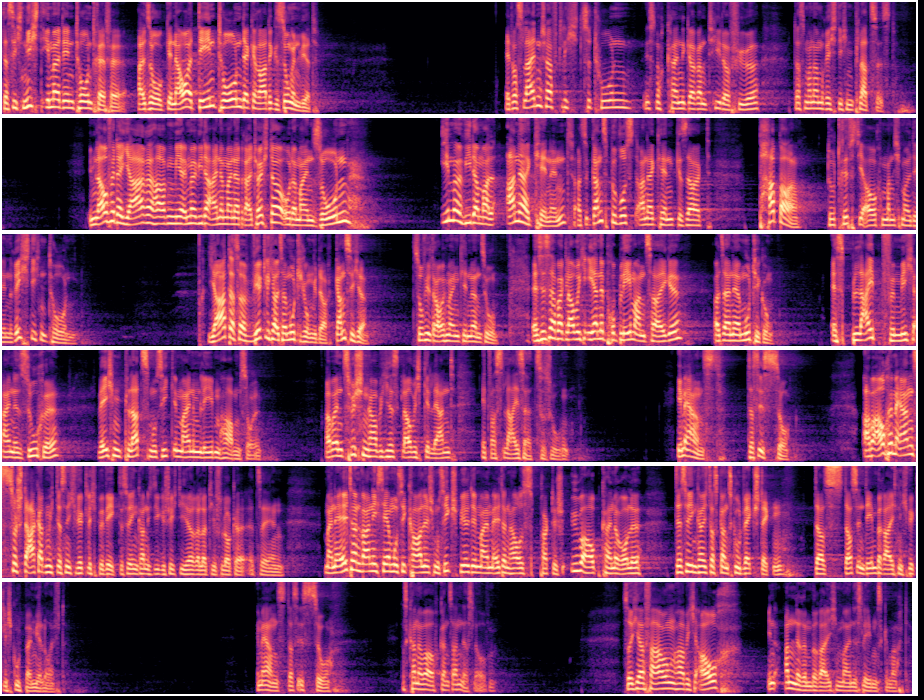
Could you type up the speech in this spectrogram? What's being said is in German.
dass ich nicht immer den Ton treffe, also genauer den Ton, der gerade gesungen wird. Etwas leidenschaftlich zu tun, ist noch keine Garantie dafür, dass man am richtigen Platz ist. Im Laufe der Jahre haben mir immer wieder eine meiner drei Töchter oder mein Sohn immer wieder mal anerkennend, also ganz bewusst anerkennend gesagt, Papa, du triffst ja auch manchmal den richtigen Ton. Ja, das war wirklich als Ermutigung gedacht, ganz sicher. So viel traue ich meinen Kindern zu. Es ist aber, glaube ich, eher eine Problemanzeige als eine Ermutigung. Es bleibt für mich eine Suche, welchen Platz Musik in meinem Leben haben soll. Aber inzwischen habe ich es, glaube ich, gelernt, etwas leiser zu suchen. Im Ernst, das ist so. Aber auch im Ernst, so stark hat mich das nicht wirklich bewegt. Deswegen kann ich die Geschichte hier relativ locker erzählen. Meine Eltern waren nicht sehr musikalisch. Musik spielte in meinem Elternhaus praktisch überhaupt keine Rolle. Deswegen kann ich das ganz gut wegstecken, dass das in dem Bereich nicht wirklich gut bei mir läuft. Im Ernst, das ist so. Das kann aber auch ganz anders laufen. Solche Erfahrungen habe ich auch in anderen Bereichen meines Lebens gemacht.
